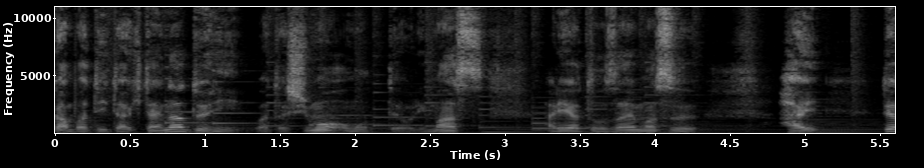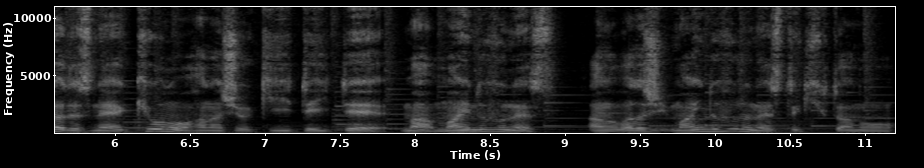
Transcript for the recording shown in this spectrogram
頑張っていただきたいなというふうに私も思っております。ありがとうございます。はい。ではですね、今日のお話を聞いていて、まあ、マインドフルネス、あの、私、マインドフルネスって聞くと、あの、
